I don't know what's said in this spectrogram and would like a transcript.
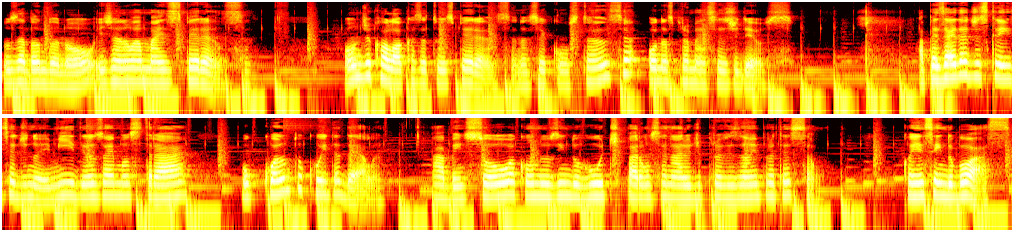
nos abandonou e já não há mais esperança? Onde colocas a tua esperança? Na circunstância ou nas promessas de Deus? Apesar da descrença de Noemi, Deus vai mostrar o quanto cuida dela. A abençoa, conduzindo Ruth para um cenário de provisão e proteção conhecendo Boaz.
